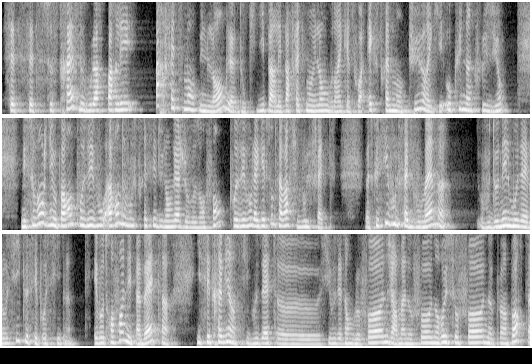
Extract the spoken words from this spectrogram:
ce stress de vouloir parler parfaitement une langue. Donc qui dit parler parfaitement une langue voudrait qu'elle soit extrêmement pure et qu'il n'y ait aucune inclusion. Mais souvent, je dis aux parents, posez-vous, avant de vous stresser du langage de vos enfants, posez-vous la question de savoir si vous le faites. Parce que si vous le faites vous-même, vous donnez le modèle aussi que c'est possible. Et votre enfant n'est pas bête. Il sait très bien si vous êtes, euh, si vous êtes anglophone, germanophone, russophone, peu importe.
